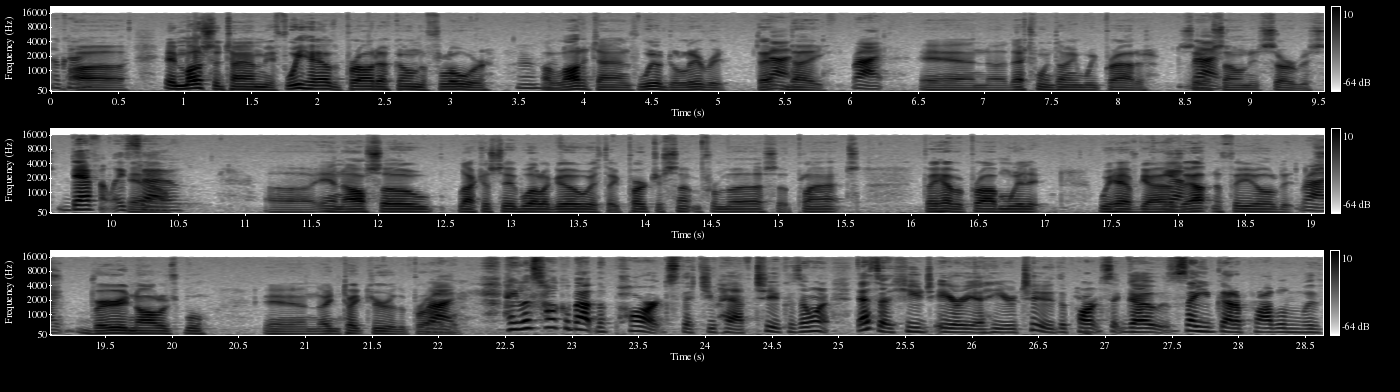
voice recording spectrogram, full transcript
Okay. Uh, and most of the time, if we have the product on the floor, a lot of times we'll deliver it that. Right. day. Right, And uh, that's one thing we pride ourselves Right. on is service. definitely so. Uh, and also, like I said a while ago, if they purchase something from us, appliance, if they have a problem with it, we have guys Yeah. out in the field that's Right. very knowledgeable, and they can take care of the problem. Right. Hey, let's talk about the parts that you have too, because I want that's a huge area here too. The parts that go. Say you've got a problem with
